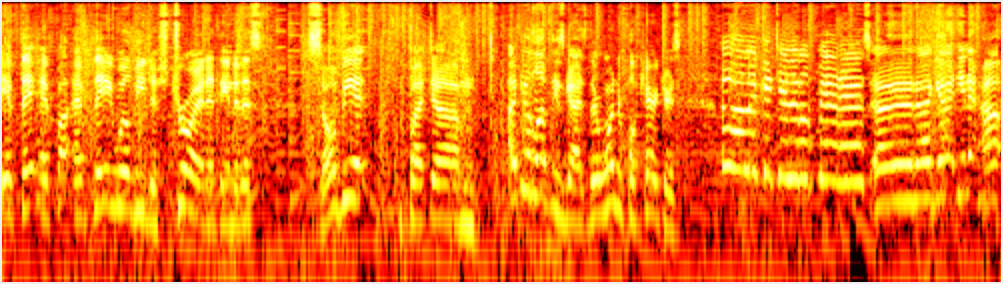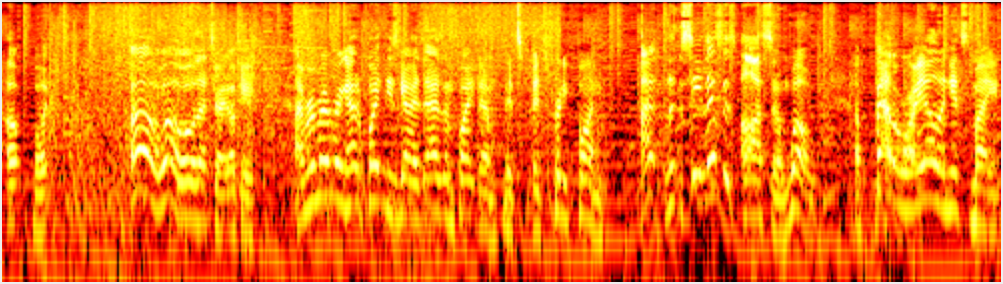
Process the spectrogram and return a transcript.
if they if I, if they will be destroyed at the end of this, so be it. But um, I do love these guys. They're wonderful characters. Oh, look at your little fat ass, and I got you now. Oh, oh boy. Oh, whoa, whoa, that's right. Okay, I'm remembering how to fight these guys as I'm fighting them. It's it's pretty fun. I see. This is awesome. Whoa, a battle royale against my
